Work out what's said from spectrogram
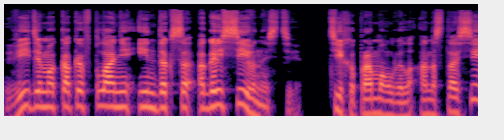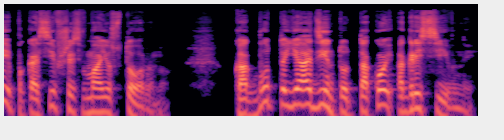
Видимо, как и в плане индекса агрессивности, тихо промолвила Анастасия, покосившись в мою сторону. Как будто я один тут такой агрессивный.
